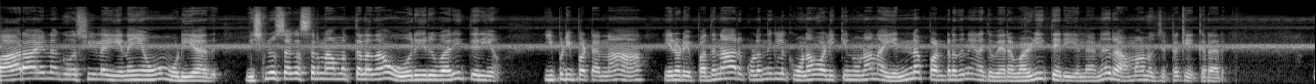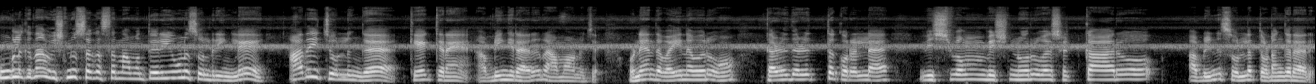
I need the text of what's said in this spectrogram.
பாராயண கோஷியில் இணையவும் முடியாது. விஷ்ணு சகஸ்ரநாமத்தில் தான் ஓரிரு வரி தெரியும். இப்படிப்பட்டனா என்னுடைய பதினாறு குழந்தைங்களுக்கு உணவளிக்கணும்னா நான் என்ன பண்ணுறதுன்னு எனக்கு வேறு வழி தெரியலைன்னு ராமானுஜர்கிட்ட கேட்குறாரு உங்களுக்கு தான் விஷ்ணு சகஸ்ரநாமம் தெரியும்னு சொல்கிறீங்களே அதை சொல்லுங்க கேட்குறேன் அப்படிங்கிறாரு ராமானுஜர். உடனே அந்த வைணவரும் தழுதழுத்த குரலில் விஸ்வம் விஷ்ணுர்வ ஷட்காரோ அப்படின்னு சொல்ல தொடங்குறாரு.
